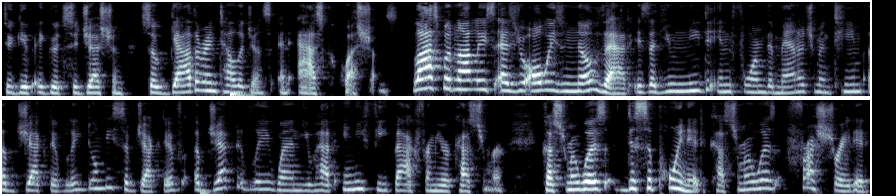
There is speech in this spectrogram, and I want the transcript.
to give a good suggestion. So gather intelligence and ask questions. Last but not least, as you always know that, is that you need to inform the management team objectively. Don't be subjective. Objectively when you have any feedback from your customer. Customer was disappointed. Customer was frustrated.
